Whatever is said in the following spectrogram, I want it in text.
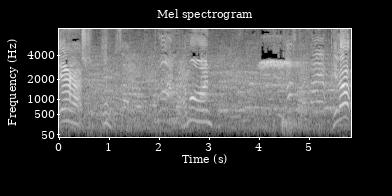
Yes! Ooh. Come on! Get up!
